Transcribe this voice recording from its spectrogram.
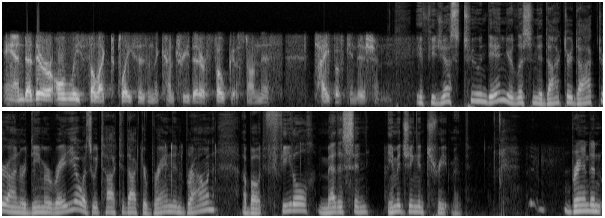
and uh, there are only select places in the country that are focused on this type of condition. If you just tuned in, you're listening to Doctor Doctor on Redeemer Radio as we talk to Dr. Brandon Brown about fetal medicine, imaging, and treatment. Brandon,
